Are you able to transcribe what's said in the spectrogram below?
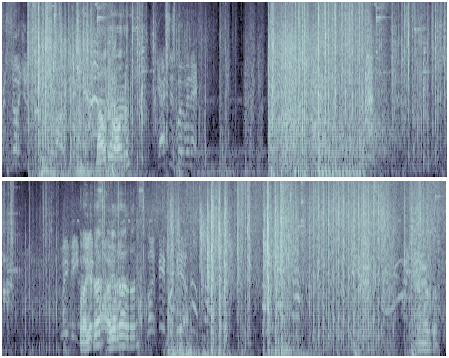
Resurgence is. Va otro, va otro. Gas is moving in. Por ahí atrás, ahí atrás, atrás. Muerto.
